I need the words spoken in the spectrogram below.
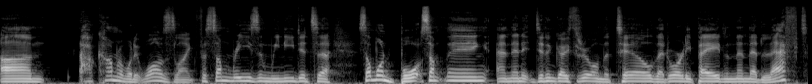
um I can't remember what it was. Like for some reason we needed to someone bought something and then it didn't go through on the till. They'd already paid and then they'd left.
